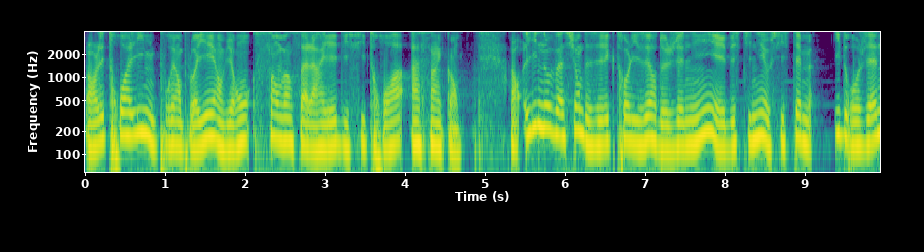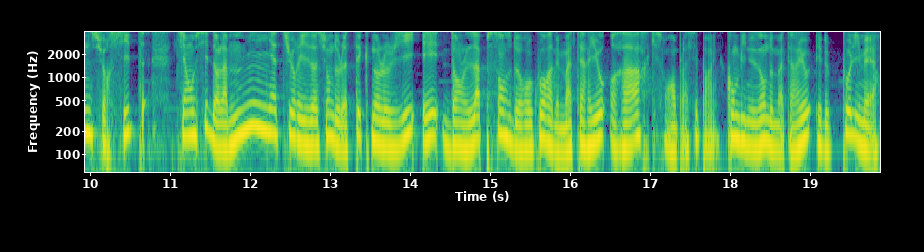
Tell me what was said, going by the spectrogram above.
Alors les trois lignes pourraient employer environ 120 salariés d'ici 3 à 5 ans. Alors l'innovation des électrolyseurs de Gen E est destinée au système hydrogène sur site tient aussi dans la miniaturisation de la technologie et dans l'absence de recours à des matériaux rares qui sont remplacés par une combinaison de matériaux et de polymères.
